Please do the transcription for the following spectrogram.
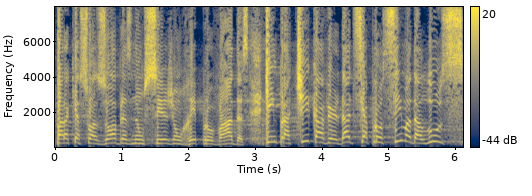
para que as suas obras não sejam reprovadas. Quem pratica a verdade se aproxima da luz,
